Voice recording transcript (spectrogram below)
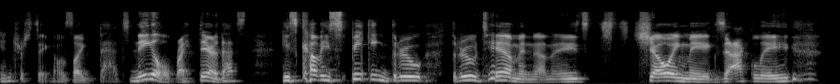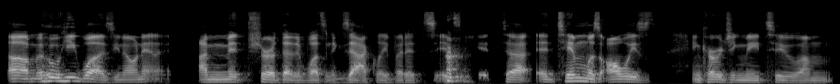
interesting. I was like, that's Neil right there. That's he's coming, he's speaking through through Tim and, and he's showing me exactly um who he was, you know, and I'm sure that it wasn't exactly, but it's it's it uh, and Tim was always encouraging me to um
